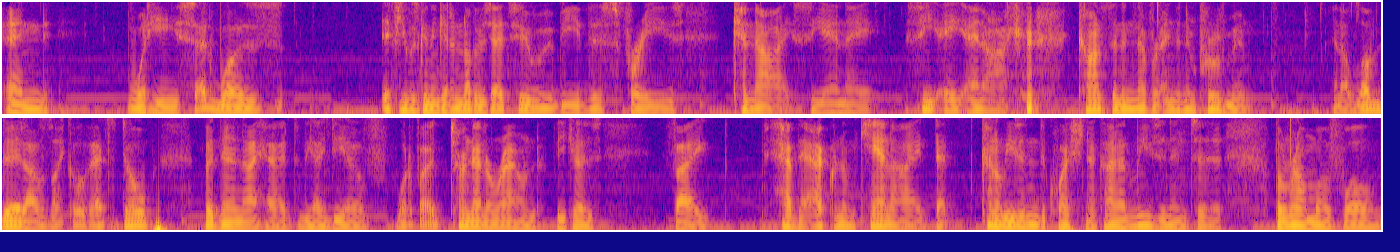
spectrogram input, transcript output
And what he said was if he was going to get another tattoo, it would be this phrase, "Cani," C N A C A N I, constant and never ending improvement. And I loved it. I was like, oh, that's dope. But then I had the idea of what if I turn that around? Because if I have the acronym "Can I," that kind of leaves it into question. It kind of leaves it into the realm of, well,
